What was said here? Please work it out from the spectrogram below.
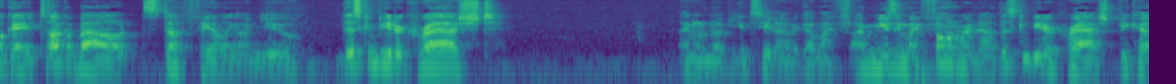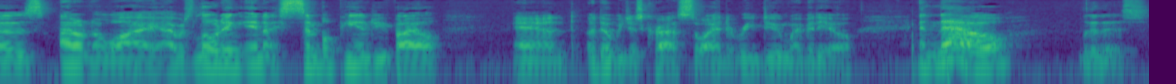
Okay, talk about stuff failing on you. This computer crashed. I don't know if you can see it. I've got my. I'm using my phone right now. This computer crashed because I don't know why. I was loading in a simple PNG file, and Adobe just crashed, so I had to redo my video. And now, look at this.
